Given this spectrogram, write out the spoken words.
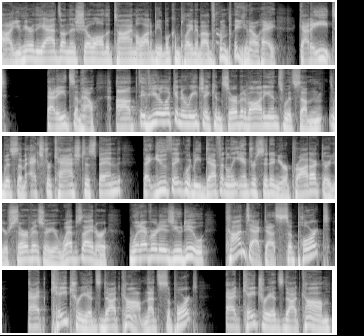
Uh, you hear the ads on this show all the time. A lot of people complain about them, but you know, hey, got to eat. To eat somehow. Uh, if you're looking to reach a conservative audience with some with some extra cash to spend that you think would be definitely interested in your product or your service or your website or whatever it is you do, contact us. Support at katriots.com. That's support at katriots.com.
